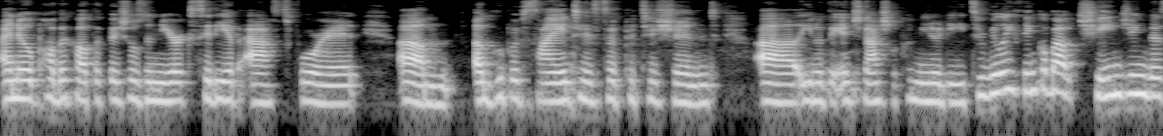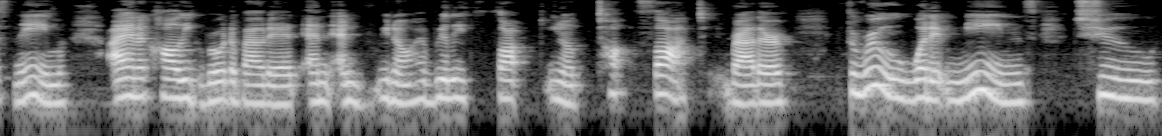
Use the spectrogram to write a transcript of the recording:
I know public health officials in New York City have asked for it. Um, a group of scientists have petitioned, uh, you know, the international community to really think about changing this name. I and a colleague wrote about it and, and you know, have really thought, you know, t- thought rather, through what it means to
